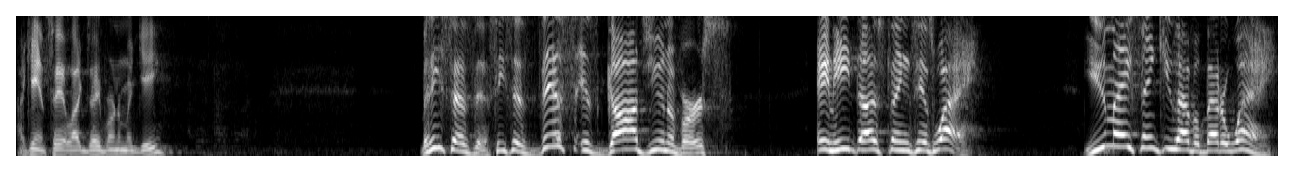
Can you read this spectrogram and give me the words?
I can't say it like J. Vernon McGee. But he says this He says, This is God's universe, and He does things His way. You may think you have a better way,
